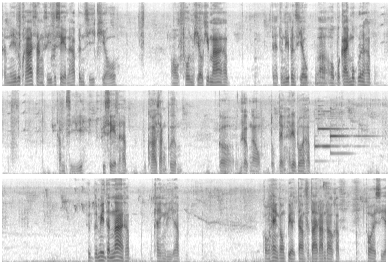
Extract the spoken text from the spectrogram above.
คันนี้ลูกค้าสั่งสีพิเศษนะครับ เป็นสีเขียว ออกโทนเขียวขี้ม้าครับ แต่ตัวนี้เป็นเสียวอออกประกายมุกด้วยนะครับทำสีพิเศษนะครับ ลูกค้าสั่งเพิ่ม ก็เคลือบเงาตกแต่งให้เรียบร้อยครับชุดมีดด้านหน้าครับไคงหลีครับ ของแห้งของเปียกตามสไตล์ร้านเราครับท่อไอเสีย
